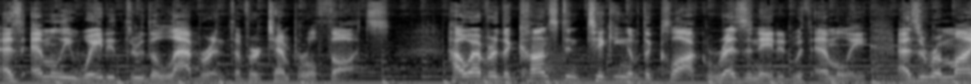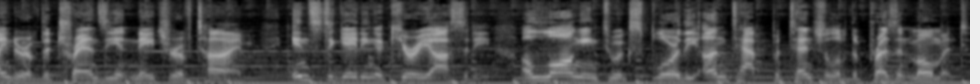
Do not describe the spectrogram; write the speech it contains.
as Emily waded through the labyrinth of her temporal thoughts. However, the constant ticking of the clock resonated with Emily as a reminder of the transient nature of time, instigating a curiosity, a longing to explore the untapped potential of the present moment.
